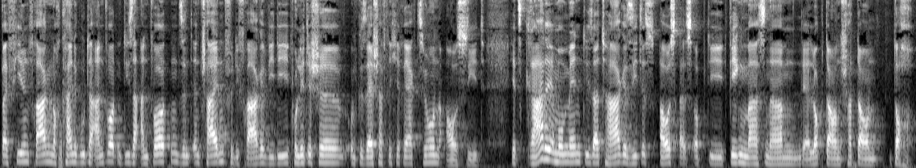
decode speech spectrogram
bei vielen Fragen noch keine gute Antwort. Und diese Antworten sind entscheidend für die Frage, wie die politische und gesellschaftliche Reaktion aussieht. Jetzt gerade im Moment dieser Tage sieht es aus, als ob die Gegenmaßnahmen der Lockdown, Shutdown doch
